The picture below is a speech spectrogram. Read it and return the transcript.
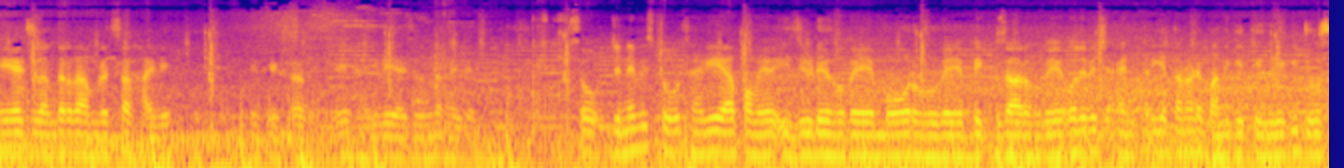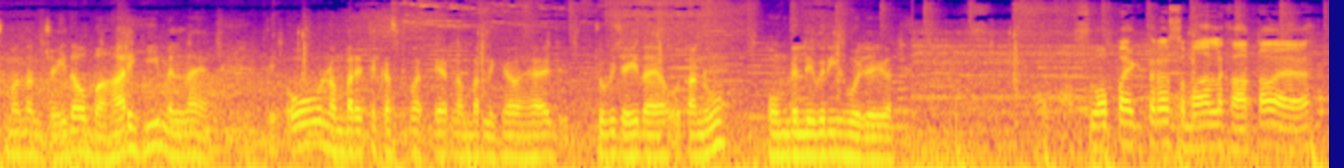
ਇਹ ਹੈ ਜਲੰਧਰ ਦਾ ਅੰਮ੍ਰਿਤਸਰ ਹਾਈਵੇ ਇਹ ਦੇਖ ਸਕਦੇ ਇਹ ਹਾਈਵੇ ਹੈ ਜਲੰਧਰ ਹਾਈਵੇ ਸੋ ਜਿੰਨੇ ਵੀ ਸਟੋਰਸ ਹੈਗੇ ਆ, ਭਾਵੇਂ ਈਜ਼ੀ ਡੇ ਹੋਵੇ ਮੋਰ ਹੋਵੇ ਬਿਗ ਬਾਜ਼ਾਰ ਹੋਵੇ, ਉਹਦੇ ਵਿੱਚ ਐਂਟਰੀ ਤਾਂ ਉਹਨਾਂ ਨੇ ਬੰਦ ਕੀਤੀ ਹੋਈ ਹੈ ਕਿ ਜੋ ਸਮਾਨ ਤੁਹਾਨੂੰ ਚਾਹੀਦਾ, ਉਹ ਬਾਹਰ ਹੀ ਮਿਲਣਾ ਹੈ। ਤੇ ਉਹ ਨੰਬਰ ਇੱਥੇ ਕਸਟਮਰ ਕੇਅਰ ਨੰਬਰ ਲਿਖਿਆ ਹੋਇਆ ਹੈ, ਜੋ ਵੀ ਚਾਹੀਦਾ ਹੈ, ਉਹ ਤੁਹਾਨੂੰ ਹੋਮ ਡਿਲੀਵਰੀ ਹੋ ਜਾਏਗਾ। ਸੋ ਆਪਾਂ ਇੱਕ ਤਰ੍ਹਾਂ ਸਮਾਨ ਲਿਖਾਤਾ ਹੋਇਆ ਹੈ।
